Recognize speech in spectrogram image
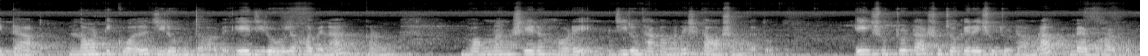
এটা নট ইকুয়াল জিরো হতে হবে। এ জিরো হলে হবে না, কারণ ভগ্নাংশের হরে জিরো থাকা মানে সেটা অসংগত। এই সূত্রটা, সূচকের এই সূত্রটা আমরা ব্যবহার করব।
